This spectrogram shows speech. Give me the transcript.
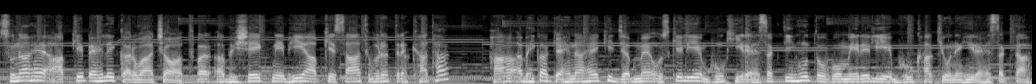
सुना है आपके पहले करवा चौथ पर अभिषेक ने भी आपके साथ व्रत रखा था? हाँ अभी का कहना है कि जब मैं उसके लिए भूखी रह सकती हूँ तो वो मेरे लिए भूखा क्यों नहीं रह सकता?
